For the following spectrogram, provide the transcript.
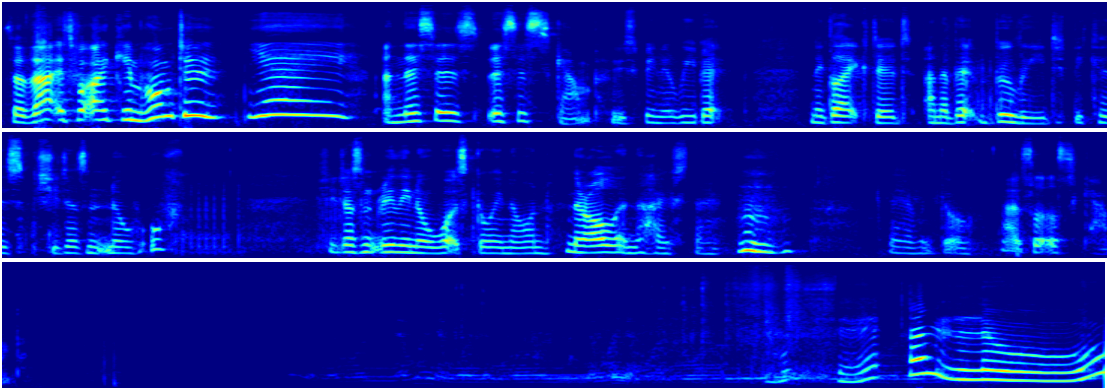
So that is what I came home to. Yay! And this is this is Scamp, who's been a wee bit neglected and a bit bullied because she doesn't know. Oh, she doesn't really know what's going on. They're all in the house now. there we go. That's little Scamp. That's it. Hello.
